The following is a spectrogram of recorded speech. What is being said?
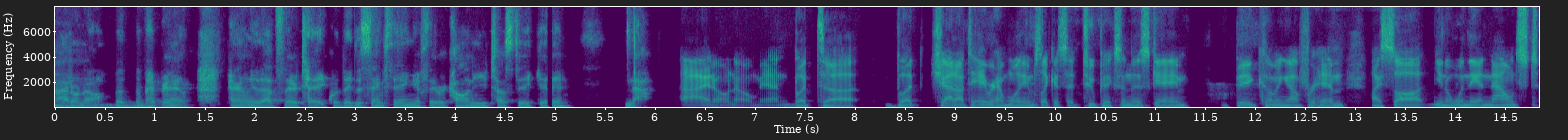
I don't know, but, but apparently, apparently that's their take. Would they do the same thing if they were calling a Utah State game? I don't know, man. But uh, but shout out to Abraham Williams. Like I said, two picks in this game. Big coming out for him. I saw, you know, when they announced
